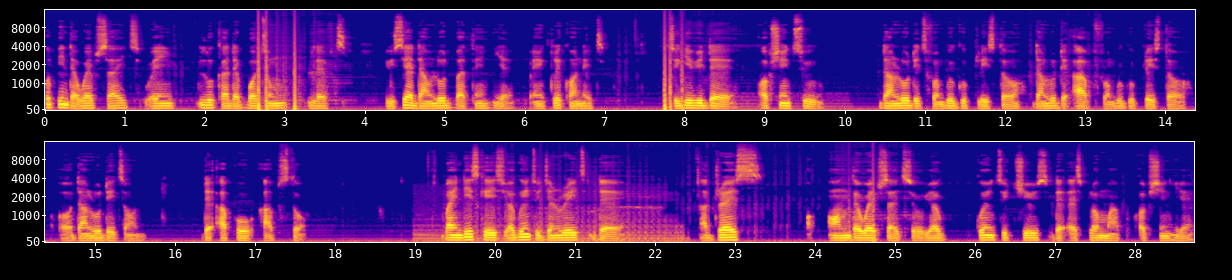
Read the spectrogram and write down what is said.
open the website, when you look at the bottom left, you see a download button here. When you click on it, to give you the option to download it from Google Play Store, download the app from Google Play Store, or download it on the Apple App Store but in this case you are going to generate the address on the website. So you are going to choose the explore map option here.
